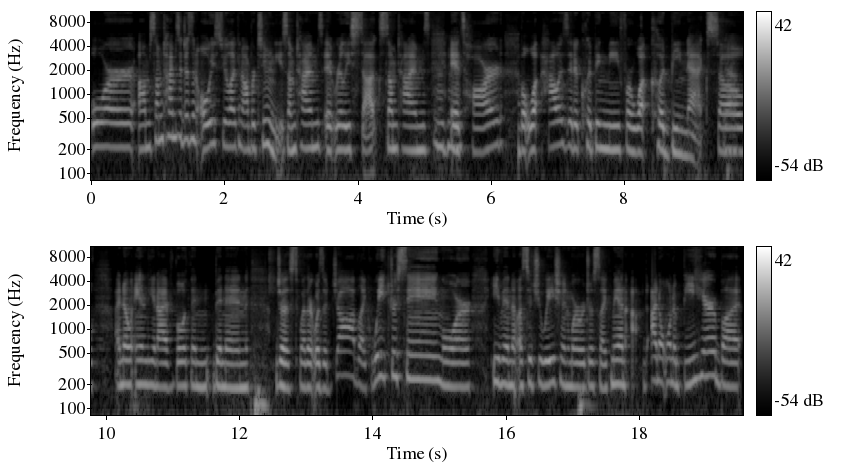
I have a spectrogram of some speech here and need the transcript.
or um, sometimes it doesn't always feel like an opportunity. Sometimes it really sucks. Sometimes mm-hmm. it's hard. But what? How is it equipping me for what could be next? So yeah. I know Andie and I have both in, been in just whether it was a job like waitressing or even a situation where we're just like, man, I don't want to be here, but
